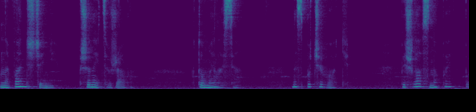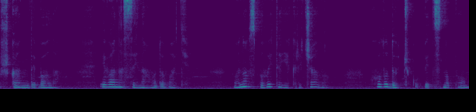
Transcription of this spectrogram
На панщині пшеницю жала, втомилася. Не спочивать, пішла в снопи пошкандибала, Івана сина годовать. Воно сповитає кричало, холодочку під снопом,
